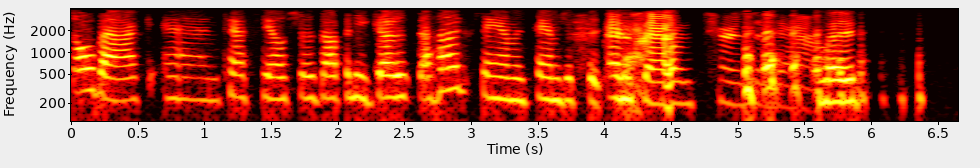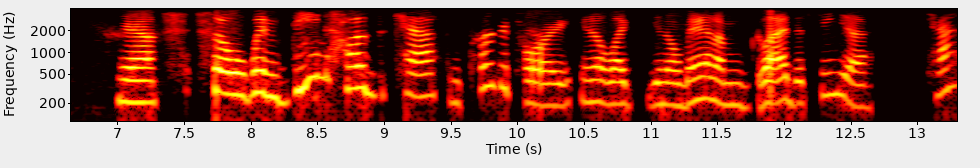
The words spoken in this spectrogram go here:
soul back and Castiel shows up and he goes to hug Sam and Sam just sits And down. Sam turns him down. Right. Yeah. So when Dean hugged Cass in Purgatory, you know, like, you know, man, I'm glad to see you. Cass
